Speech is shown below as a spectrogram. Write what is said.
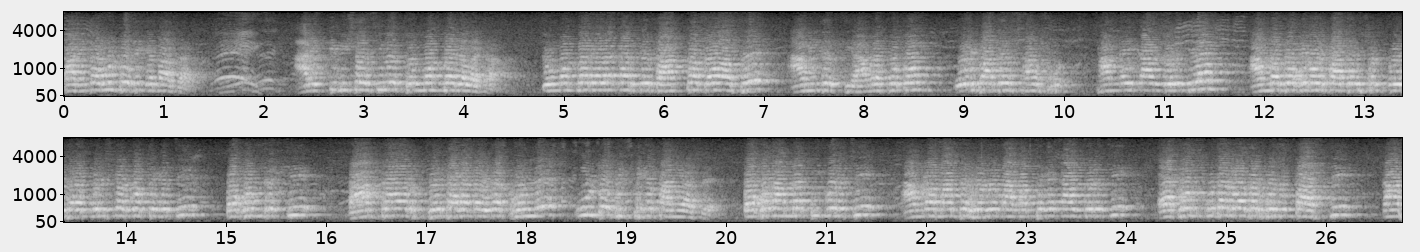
পানিটা উল্টো দিকে না যায়। আরেকটি বিষয় ছিল চৌমনবাগ এলাকা। চৌমনবাগ এলাকার যে বাঁধটা দেওয়া আছে, আমি দেখছি। আমরা প্রথম ওই বাঁধের সা- সামনেই কাজ করেছিলাম আমরা যখন ওই বাঁধের জায়গা পরিষ্কার করতে গেছি, তখন দেখছি দেওয়ার যে জায়গাটা ওটা খুললে উল্টো দিক থেকে পানি তখন আমরা কি করেছি, আমরা মাথার থেকে কাজ করেছি এখন কুটার বাজার পর্যন্ত আসছি। কাজ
